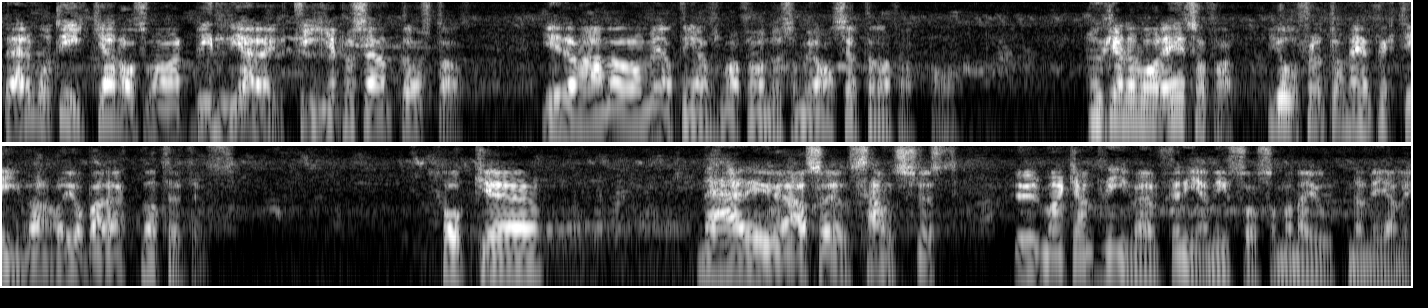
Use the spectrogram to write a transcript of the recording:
Däremot ICA då som har varit billigare, 10% oftast. I de alla de mätningar som har funnits som jag har sett i alla fall. Ja. Hur kan det vara det i så fall? Jo, för att de är effektiva och jobbar rätt naturligtvis. Och eh, det här är ju alltså sanslöst hur man kan driva en förening så som man har gjort när det gäller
